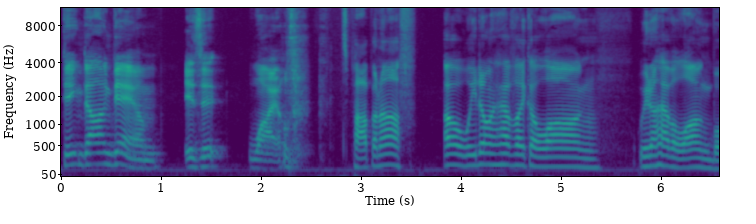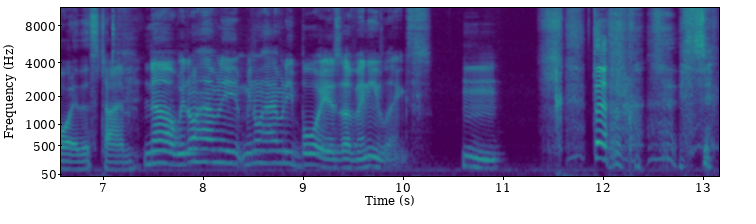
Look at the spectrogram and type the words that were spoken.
ding dong damn, is it wild? It's popping off. Oh, we don't have like a long. We don't have a long boy this time. no, we don't have any. We don't have any boys of any lengths. Hmm. That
